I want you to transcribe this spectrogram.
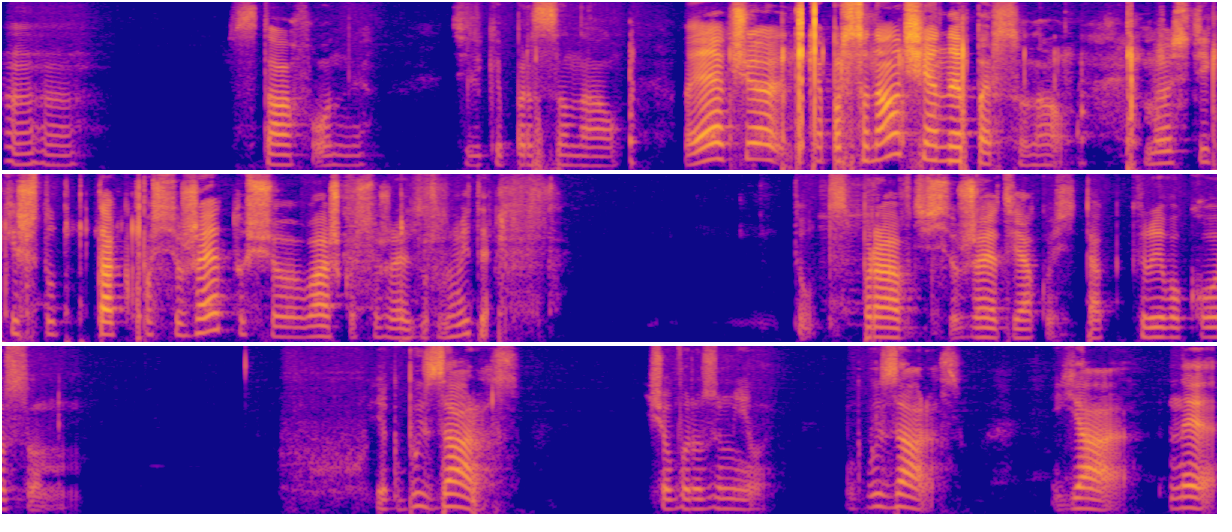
Ага. Став он тільки персонал. А я якщо я персонал чи я не персонал? Ми ось тільки ж тут так по сюжету, що важко сюжет зрозуміти. Тут справді сюжет якось так криво-косо. Якби зараз, щоб ви розуміли, якби зараз я не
